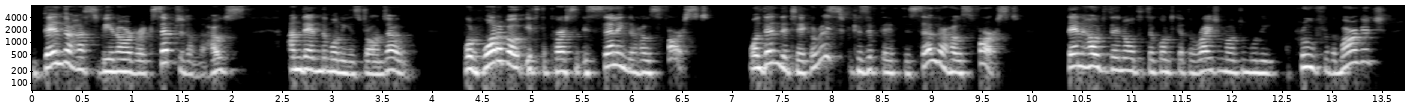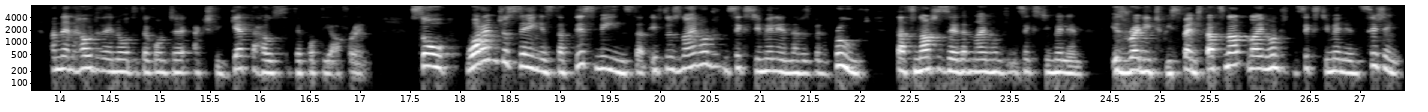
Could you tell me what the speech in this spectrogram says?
Then there has to be an order accepted on the house and then the money is drawn down but what about if the person is selling their house first well then they take a risk because if they have to sell their house first then how do they know that they're going to get the right amount of money approved for the mortgage? And then how do they know that they're going to actually get the house that they put the offer in? So what I'm just saying is that this means that if there's 960 million that has been approved, that's not to say that 960 million is ready to be spent. That's not 960 million sitting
